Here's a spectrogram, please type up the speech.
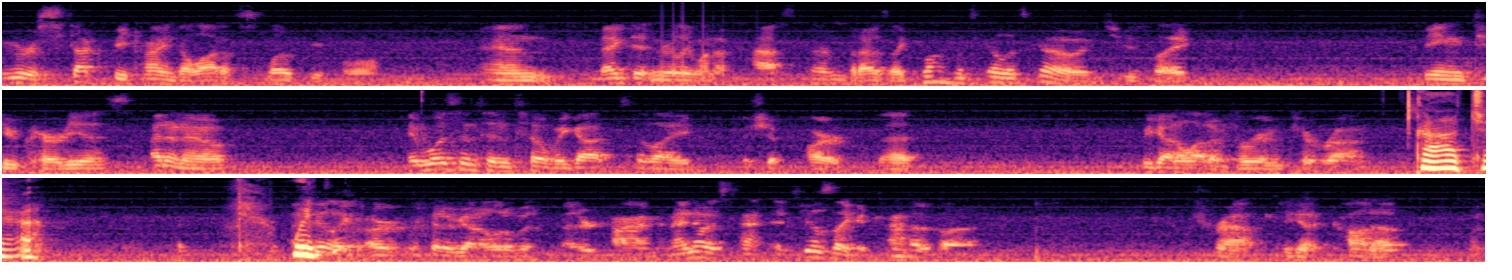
we were stuck behind a lot of slow people, and Meg didn't really want to pass them, but I was like, "Come on, let's go, let's go," and she was like being too courteous. I don't know. It wasn't until we got to like Bishop Park that we got a lot of room to run. Gotcha. I feel like our, we could have got a little bit better time, and I know it's kind. It feels like a kind of a trap to get caught up with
